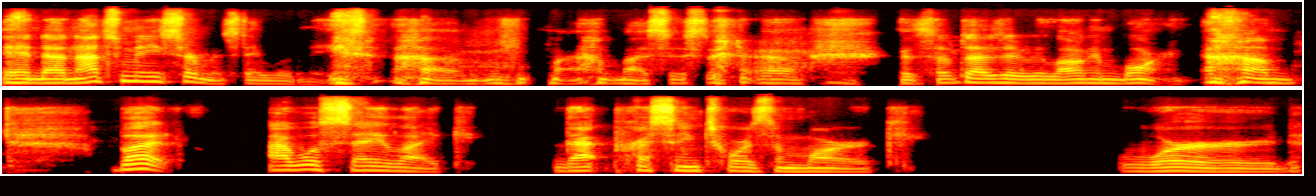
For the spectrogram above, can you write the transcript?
and uh, not too many sermons stay with me, um, my, my, sister, because uh, sometimes they be long and boring. Um, but I will say, like, that pressing towards the mark word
